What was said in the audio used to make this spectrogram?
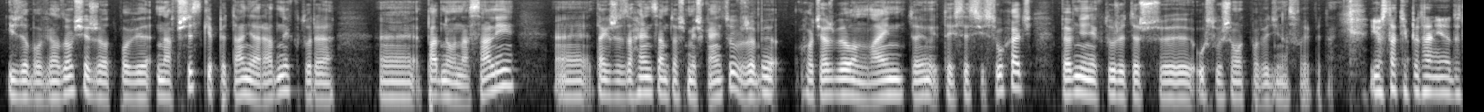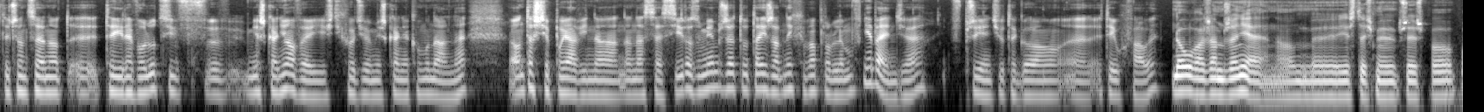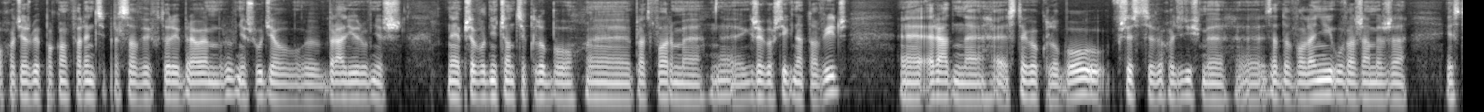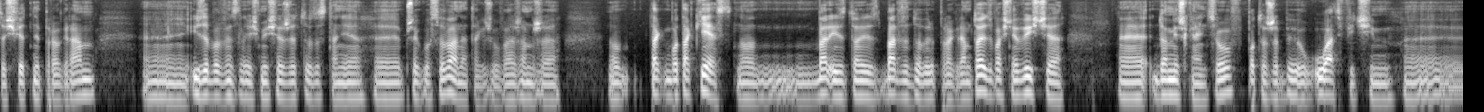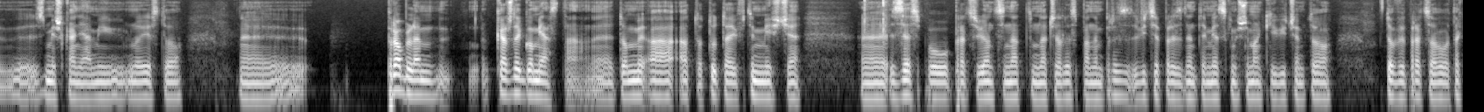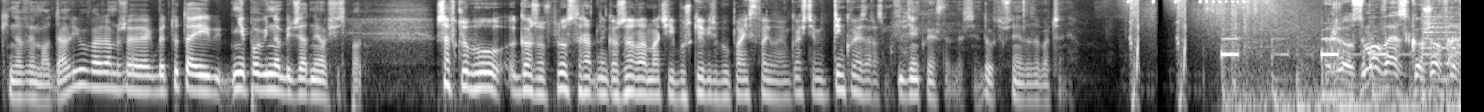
i zobowiązał się, że odpowie na wszystkie pytania radnych, które e, padną na sali. E, Także zachęcam też mieszkańców, żeby chociażby online tej, tej sesji słuchać. Pewnie niektórzy też e, usłyszą odpowiedzi na swoje pytania. I ostatnie pytanie dotyczące no, t- tej rewolucji w, w mieszkaniowej, jeśli chodzi o mieszkania komunalne. On też się pojawi na, na, na sesji. Rozumiem, że tutaj żadnych chyba problemów nie będzie w przyjęciu tego, e, tej uchwały. No uważam, że nie. No, my jesteśmy przecież po, po chociażby po konferencji prasowej, w której brałem również udział, brali również e, przewodniczący klubu e, Platformy e, Grzegorz Ignatowicz, e, radne e, z tego klubu. Wszyscy wychodziliśmy e, zadowoleni. Uważamy, że jest to świetny program e, i zobowiązaliśmy się, że to zostanie e, przegłosowane. Także uważam, że no, tak, bo tak jest. No. To jest bardzo dobry program. To jest właśnie wyjście e, do mieszkańców po to, żeby ułatwić im e, z mieszkaniami. No jest to e, problem każdego miasta. E, To my, a, a to tutaj w tym mieście e, zespół pracujący nad tym na czele z panem prez- wiceprezydentem Jackiem Szymankiewiczem to, to wypracował taki nowy model i uważam, że jakby tutaj nie powinno być żadnej osi sporu. Szef klubu Gorzów Plus, radny Gorzowa, Maciej Buszkiewicz był Państwa i moim gościem. Dziękuję za rozmowę. Dziękuję serdecznie. Do usłyszenia, do zobaczenia. Rozmowa z Gorzowa.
